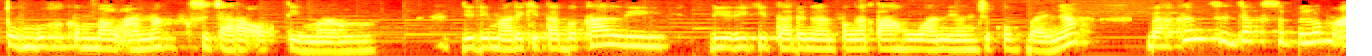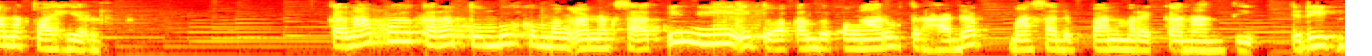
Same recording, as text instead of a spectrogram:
tumbuh kembang anak secara optimal. Jadi mari kita bekali diri kita dengan pengetahuan yang cukup banyak, bahkan sejak sebelum anak lahir. Karena apa? Karena tumbuh kembang anak saat ini itu akan berpengaruh terhadap masa depan mereka nanti. Jadi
